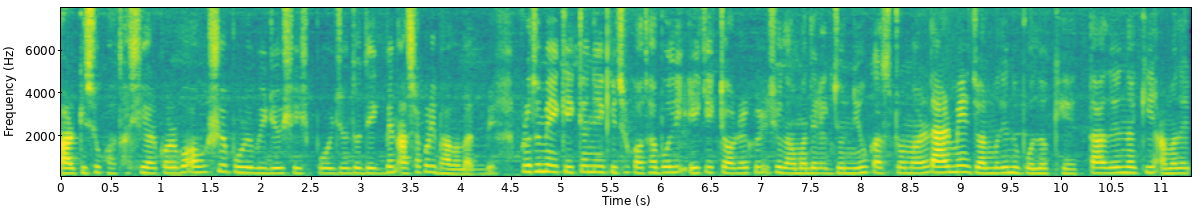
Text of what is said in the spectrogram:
আর কিছু কথা শেয়ার করব। অবশ্যই পুরো ভিডিও শেষ পর্যন্ত দেখবেন। আশা করি ভালো লাগবে। প্রথমে এই কেকটা নিয়ে কিছু কথা বলি। এই কেকটা অর্ডার করেছিল আমাদের একজন নিউ কাস্টমার তার মেয়ের জন্মদিন উপলক্ষে। তাদের নাকি আমাদের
